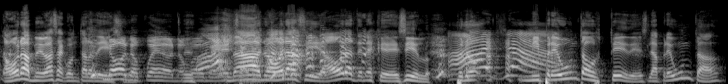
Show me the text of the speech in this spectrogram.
ahora me vas a contar de eso. No, no puedo, no puedo. me No, no, ahora sí, ahora tenés que decirlo. Pero Ah, mi pregunta a ustedes, la pregunta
